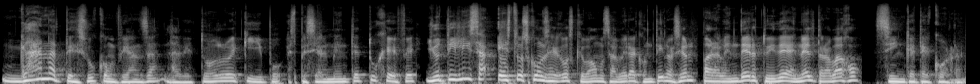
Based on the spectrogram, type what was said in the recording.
gánate su confianza, la de todo el equipo, especialmente tu jefe, y utiliza estos consejos que vamos a ver a continuación para vender tu idea en el trabajo sin que te corran.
